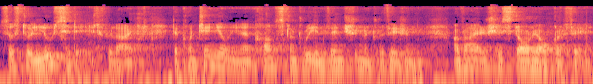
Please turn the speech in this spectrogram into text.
so as to elucidate, if you like, the continuing and constant reinvention and revision of Irish historiography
